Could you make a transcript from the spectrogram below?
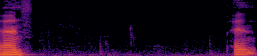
And, and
